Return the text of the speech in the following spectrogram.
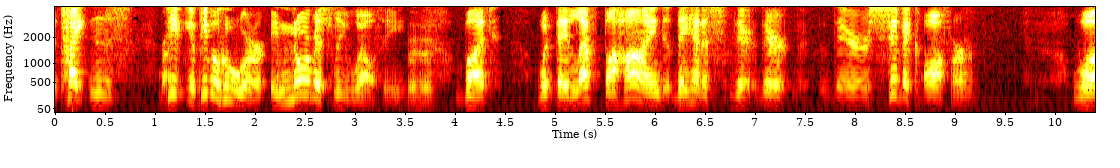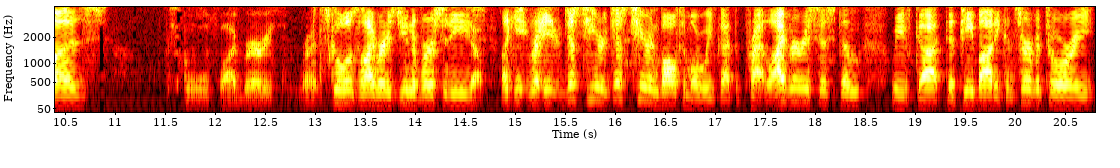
Titans, Right. pe- you know, people who were enormously wealthy, Mhm. but what they left behind, they had a their their their civic offer was Schools, libraries, right? schools, libraries, universities. Yeah. Like it- just here, just here in Baltimore, we've got the Pratt Library System, we've got the Peabody Conservatory,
